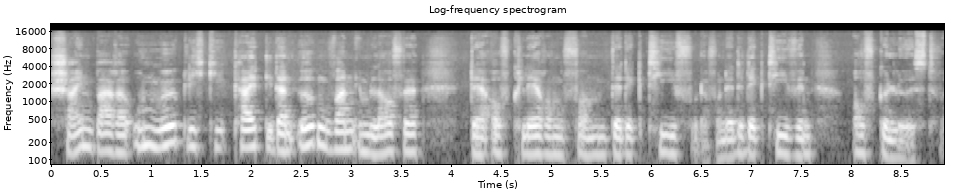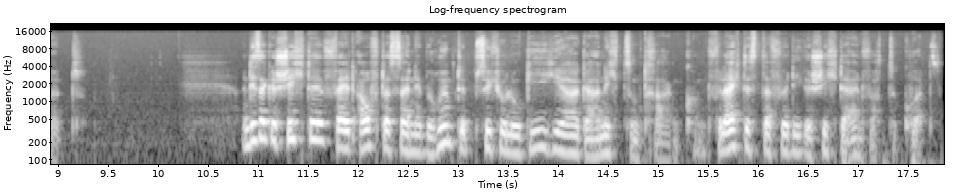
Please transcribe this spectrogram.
scheinbare Unmöglichkeit, die dann irgendwann im Laufe der Aufklärung vom Detektiv oder von der Detektivin aufgelöst wird. An dieser Geschichte fällt auf, dass seine berühmte Psychologie hier gar nicht zum Tragen kommt. Vielleicht ist dafür die Geschichte einfach zu kurz.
